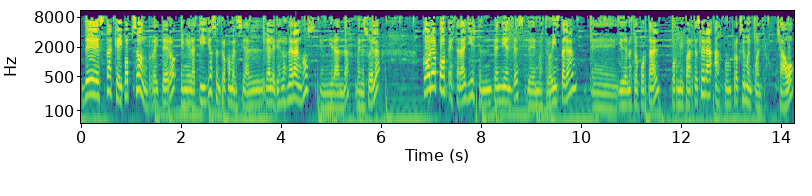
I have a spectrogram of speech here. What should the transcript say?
de esta K-Pop Song, reitero, en el Atillo, Centro Comercial Galerías Los Naranjos, en Miranda, Venezuela. Coreo Pop estará allí, estén pendientes de nuestro Instagram eh, y de nuestro portal. Por mi parte será hasta un próximo encuentro. Chao.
